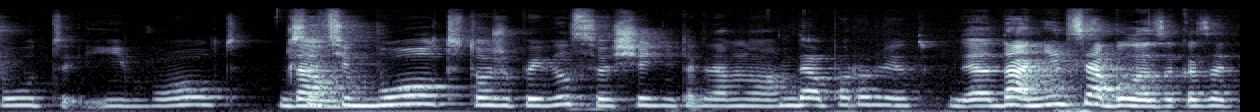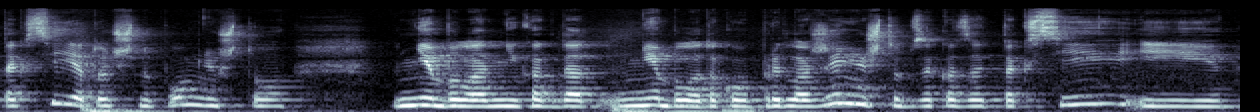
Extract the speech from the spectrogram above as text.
Food, и Volt. Да. Кстати, Bolt тоже появился вообще не так давно. Да, пару лет. Да, да, нельзя было заказать такси. Я точно помню, что не было никогда, не было такого предложения, чтобы заказать такси, и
